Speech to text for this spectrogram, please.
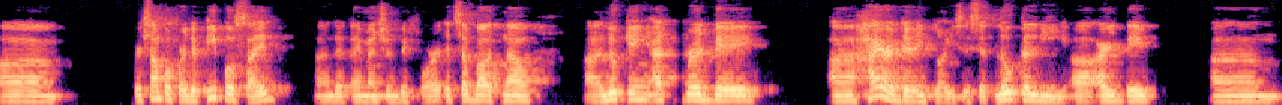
um, for example, for the people side uh, that I mentioned before, it's about now uh, looking at where they uh, hire their employees. Is it locally? Uh, are they um,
